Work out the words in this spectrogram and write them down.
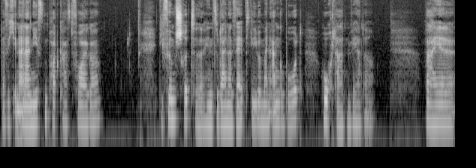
dass ich in einer nächsten Podcast-Folge die fünf Schritte hin zu deiner Selbstliebe, mein Angebot, hochladen werde. Weil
